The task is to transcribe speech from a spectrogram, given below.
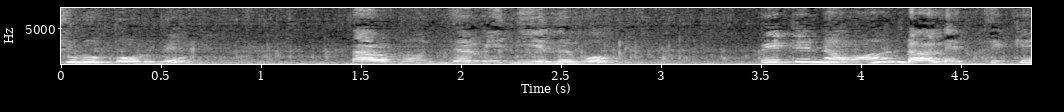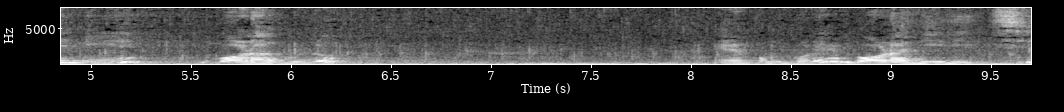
শুরু করবে, তার মধ্যে আমি দিয়ে দেব পেটে নেওয়া ডালের থেকে নিয়ে বড়াগুলো। এরকম করে বড়া দিয়ে দিচ্ছি।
